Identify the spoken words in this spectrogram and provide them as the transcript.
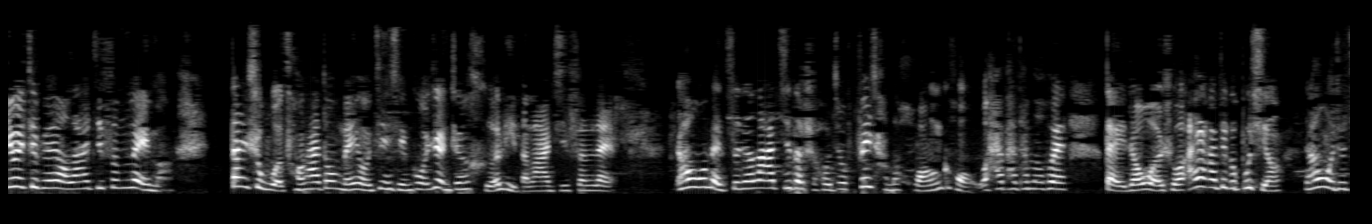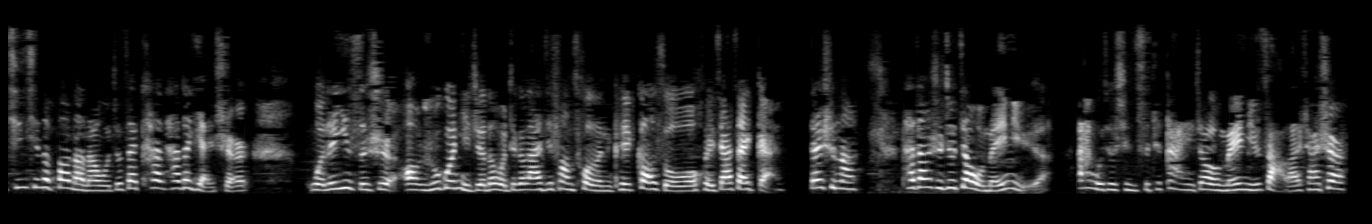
因为这边要垃圾分类嘛，但是我从来都没有进行过认真合理的垃圾分类，然后我每次扔垃圾的时候就非常的惶恐，我害怕他们会逮着我说，哎呀这个不行，然后我就轻轻的放到那，我就在看他的眼神儿，我的意思是，哦，如果你觉得我这个垃圾放错了，你可以告诉我，我回家再改，但是呢，他当时就叫我美女。哎，我就寻思这大爷叫我美女咋了？啥事儿？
